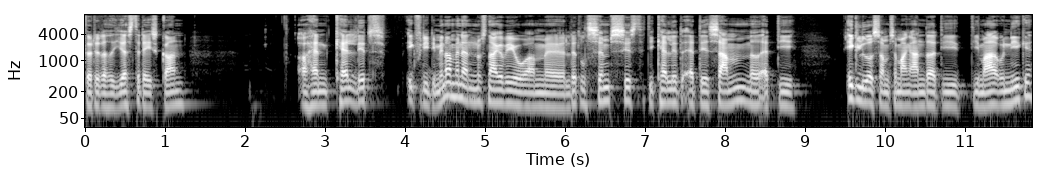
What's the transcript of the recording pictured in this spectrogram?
det var det, der hed Yesterday's Gone. Og han kan lidt, ikke fordi de minder om hinanden, nu snakker vi jo om uh, Little Sims sidst, de kan lidt af det samme med, at de ikke lyder som så mange andre. De, de er meget unikke,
